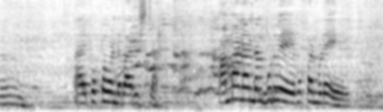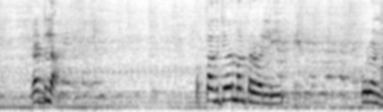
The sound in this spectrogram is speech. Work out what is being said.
ಹ್ಞೂ ಪಪ್ಪ ಬಂಡ ಭಾರಿ ಇಷ್ಟ ಅಮ್ಮ ನಂದಲ್ಲಿ ಬಿಡುವೆ ಪಪ್ಪನ ಬಿಡೆ ರಡ್ಲ ಪಪ್ಪಾಗ ಜೋರು ಮಲ್ಪರವಲ್ಲಿ ಪುರಂಡ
